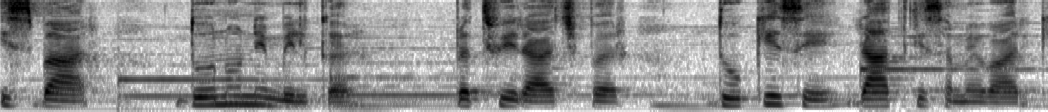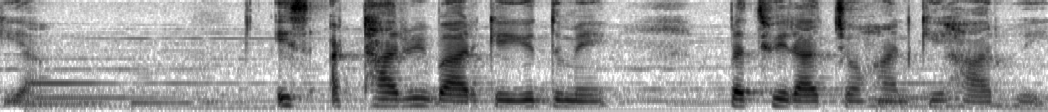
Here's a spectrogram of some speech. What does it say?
इस बार दोनों ने मिलकर पृथ्वीराज पर धोखे से रात के समय वार किया। इस अठारहवीं बार के युद्ध में पृथ्वीराज चौहान की हार हुई।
